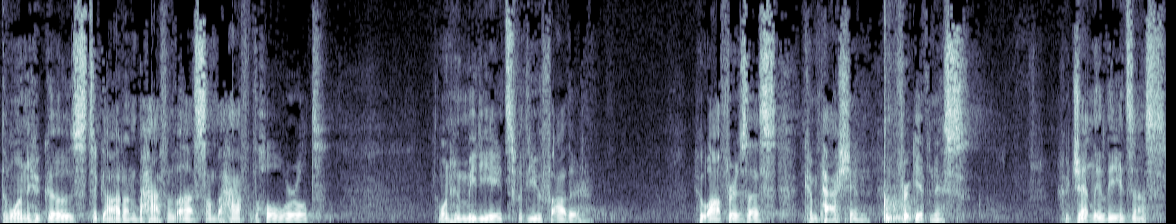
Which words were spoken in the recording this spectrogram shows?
the one who goes to God on behalf of us, on behalf of the whole world the one who mediates with you, Father, who offers us compassion, forgiveness, who gently leads us.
